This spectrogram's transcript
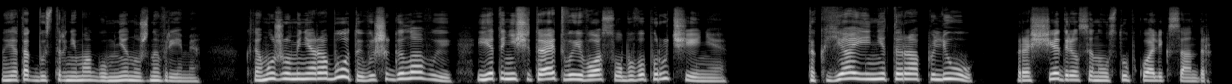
Но я так быстро не могу, мне нужно время. К тому же у меня работы выше головы, и это не считая твоего особого поручения. Так я и не тороплю, расщедрился на уступку Александр.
